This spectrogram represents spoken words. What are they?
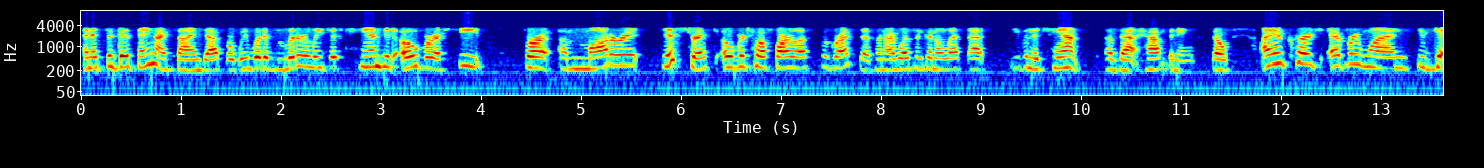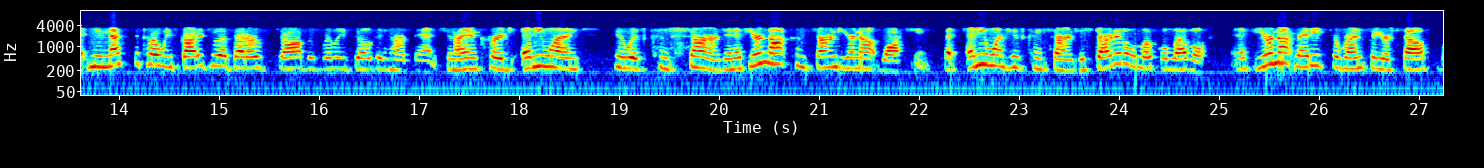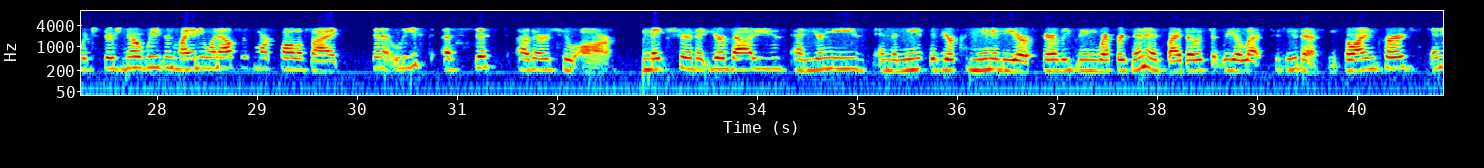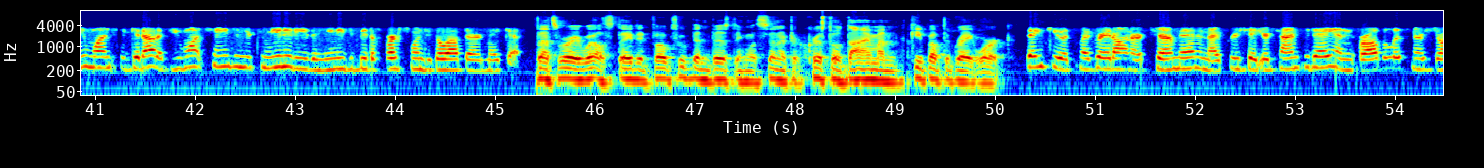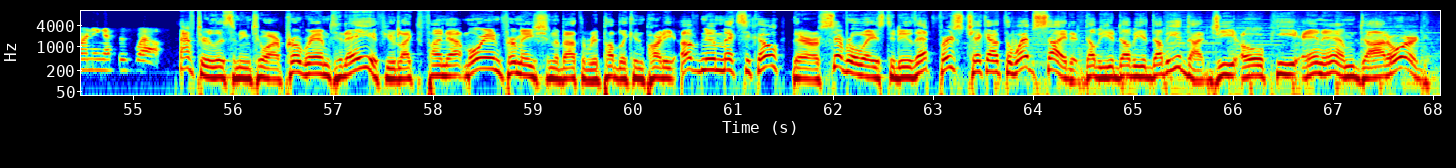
And it's a good thing I signed up, or we would have literally just handed over a seat for a moderate district over to a far left progressive. And I wasn't going to let that, even the chance of that happening. So I encourage everyone to get New Mexico. We've got to do a better job of really building our bench. And I encourage anyone who is concerned, and if you're not concerned, you're not watching, but anyone who's concerned to start at a local level. And if you're not ready to run for yourself, which there's no reason why anyone else is more qualified, then at least assist others who are. Make sure that your values and your needs and the needs of your community are fairly being represented by those that we elect to do this. And so I encourage anyone to get out. If you want change in your community, then you need to be the first one to go out there and make it. That's very well stated, folks. We've been visiting with Senator Crystal Diamond. Keep up the great work. Thank you. It's my great honor, Chairman, and I appreciate your time today and for all the listeners joining us as well. After listening to our program today, if you'd like to find out more information about the Republican Party of New Mexico, there are several ways to do that. First, check out the website at www.gopnm.org.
